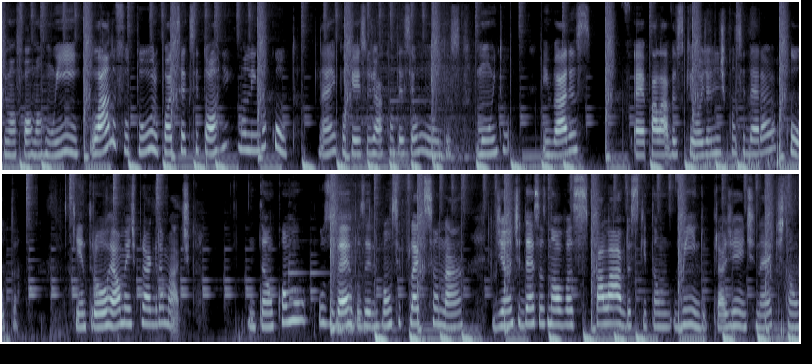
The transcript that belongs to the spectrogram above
de uma forma ruim, lá no futuro pode ser que se torne uma língua culta, né? Porque isso já aconteceu muitas, muito em várias é, palavras que hoje a gente considera culta, que entrou realmente para a gramática. Então, como os verbos eles vão se flexionar diante dessas novas palavras que estão vindo para a gente, né? Que estão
